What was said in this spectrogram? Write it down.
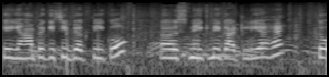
कि यहाँ पे किसी व्यक्ति को अ, स्नेक ने काट लिया है तो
